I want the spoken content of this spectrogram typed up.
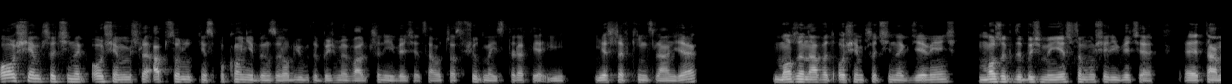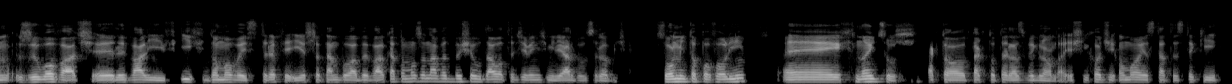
8,8 myślę absolutnie spokojnie bym zrobił, gdybyśmy walczyli, wiecie, cały czas w siódmej strefie i jeszcze w Kingslandzie. Może nawet 8,9. Może gdybyśmy jeszcze musieli, wiecie, e, tam żyłować e, rywali w ich domowej strefie i jeszcze tam byłaby walka, to może nawet by się udało te 9 miliardów zrobić. Szło mi to powoli. No i cóż, tak to, tak to teraz wygląda. Jeśli chodzi o moje statystyki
